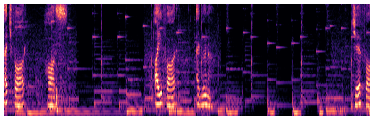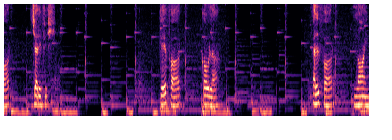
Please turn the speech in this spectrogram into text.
H for horse. I for iguana. J for jellyfish. K for koala. L for lion.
